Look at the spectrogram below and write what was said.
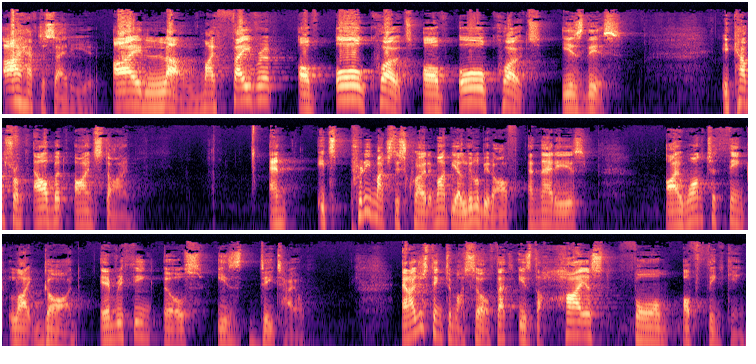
I have to say to you, I love my favorite of all quotes, of all quotes, is this. It comes from Albert Einstein. And it's pretty much this quote, it might be a little bit off, and that is I want to think like God. Everything else is detail. And I just think to myself, that is the highest form of thinking.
